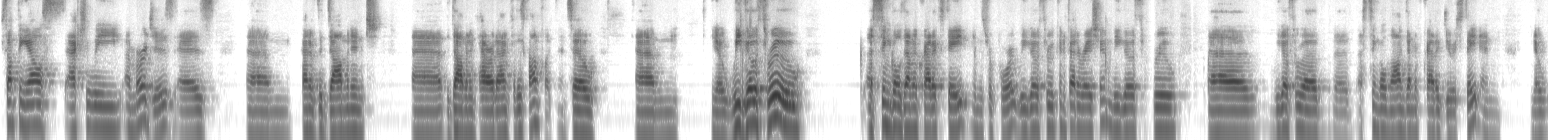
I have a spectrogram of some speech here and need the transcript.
something else actually emerges as um, kind of the dominant uh, the dominant paradigm for this conflict. And so, um, you know, we go through a single democratic state in this report. We go through confederation. We go through uh, we go through a, a, a single non-democratic Jewish state, and you know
